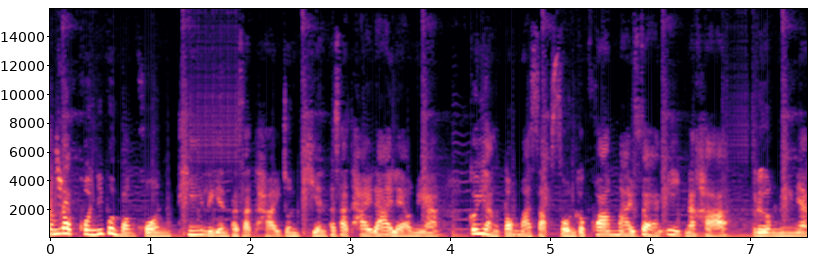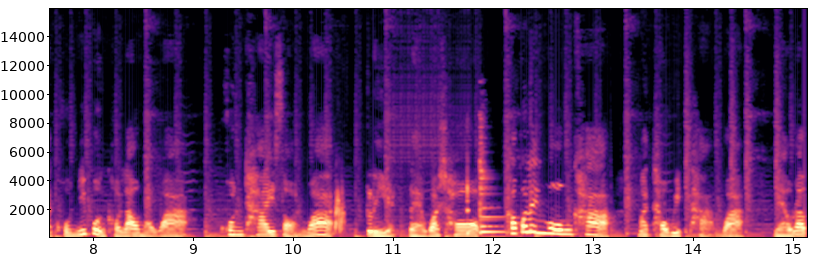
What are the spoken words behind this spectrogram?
สำหรับคนญี่ปุ่นบางคนที่เรียนภาษาไทยจนเขียนภาษาไทยได้แล้วเนี่ย ก็ยังต้องมาสับสนกับความหมายแฝงอีกนะคะ เรื่องนี้เนี่ยคนญี่ปุ่นเขาเล่ามาว่า คนไทยสอนว่า เกลียดแปลว่าชอบ เขาก็เลยงงค่ะ มาทวิตถามว่า แล้วเรา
